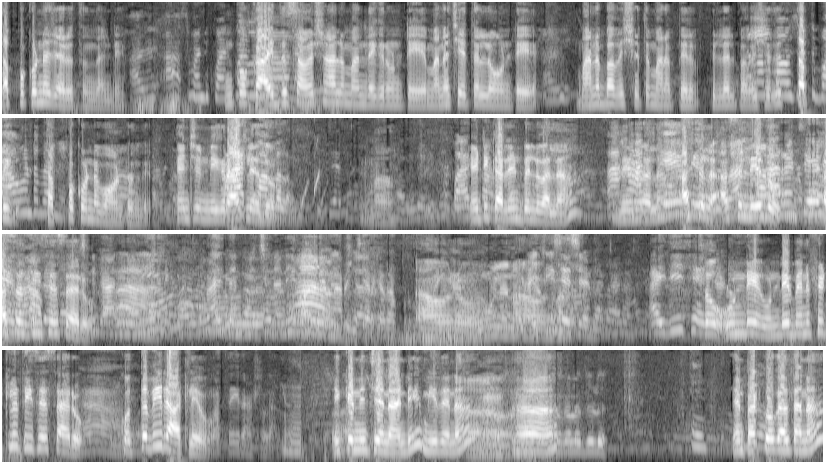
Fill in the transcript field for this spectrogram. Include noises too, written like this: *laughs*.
తప్పకుండా జరుగుతుందండి. ఇంకొక ఐదు సంవత్సరాలు మన దగ్గర ఉంటే మన చేతుల్లో ఉంటే మన భవిష్యత్తు మన పిల్ల- పిల్లల భవిష్యత్తు తప్పి తప్పకుండా బాగుంటుంది. పెన్షన్ మీకు రావట్లేదు. ఏంటి కరెంట్ బిల్ వల్ల? దేని వల్ల అసలు అసలు లేదు. అసలు తీసేశారు. అవును. సో ఉండే ఉండే బెనిఫిట్లు తీసేశారు. కొత్తవి రావట్లేవు రాట్లా ఇక్కడి నుంచేనా అండి? మీదేనా? ఆ. నేను పట్టుకోగలుగుతానా?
